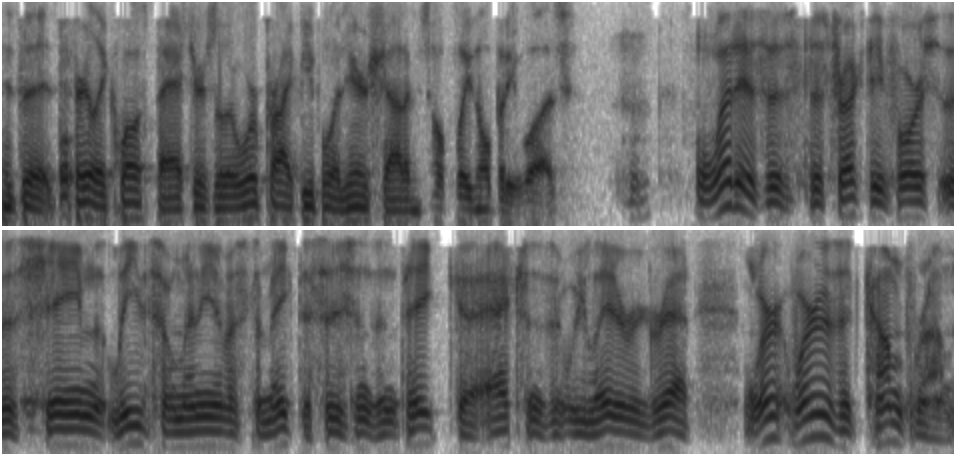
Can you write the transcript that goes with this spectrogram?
It's a, it's a fairly close pasture, so there were probably people in earshot, and hopefully nobody was. What is this destructive force, this shame that leads so many of us to make decisions and take uh, actions that we later regret? Where where does it come from?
